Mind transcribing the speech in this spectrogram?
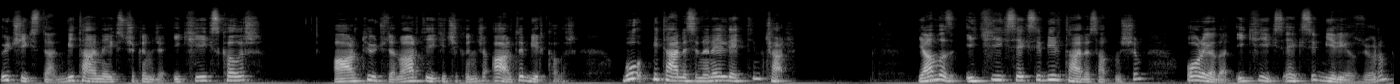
3x'ten bir tane x çıkınca 2x kalır. Artı 3'ten artı 2 çıkınca artı 1 kalır. Bu bir tanesinden elde ettiğim kar. Yalnız 2x eksi 1 tane satmışım. Oraya da 2x eksi 1 yazıyorum.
